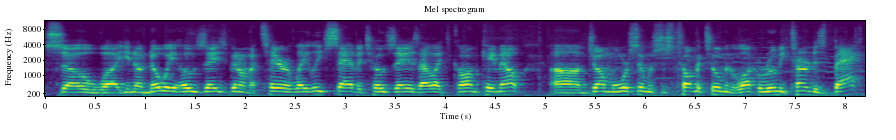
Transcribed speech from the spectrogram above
so, uh, you know, No Way Jose's been on a tear lately. Savage Jose, as I like to call him, came out. Um, John Morrison was just talking to him in the locker room. He turned his back,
